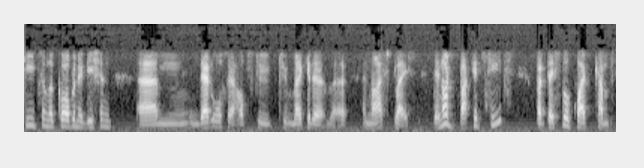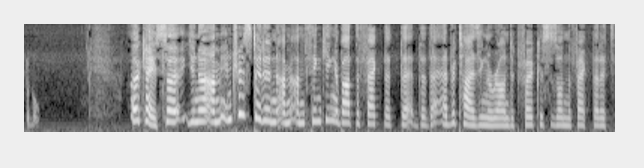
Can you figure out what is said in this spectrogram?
seats on the Carbon Edition. Um, that also helps to to make it a, a, a nice place. They're not bucket seats, but they're still quite comfortable. Okay, so you know, I'm interested in. I'm, I'm thinking about the fact that the, the the advertising around it focuses on the fact that it's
